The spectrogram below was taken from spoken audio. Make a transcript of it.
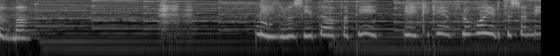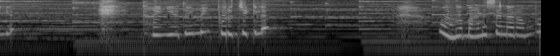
மாமா நீங்களும் சீதாவை பத்தி என்கிட்ட எவ்வளவோ எடுத்து சொன்னீங்க. நான் எதையுமே புரிஞ்சுக்கல. உங்க மனசை நான் ரொம்ப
